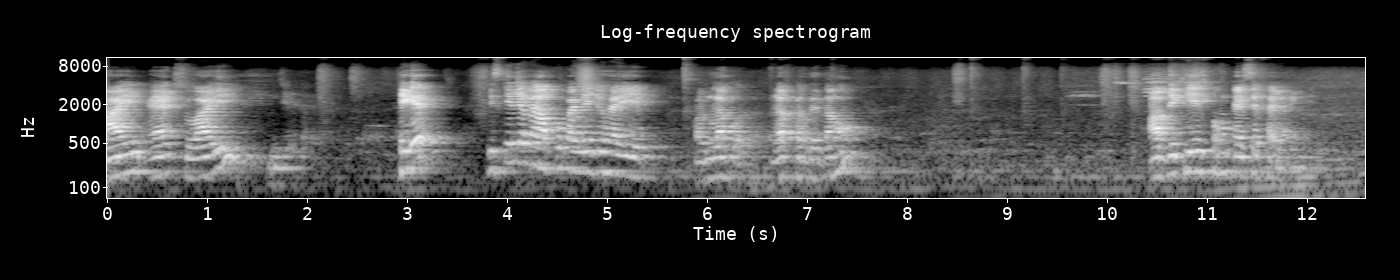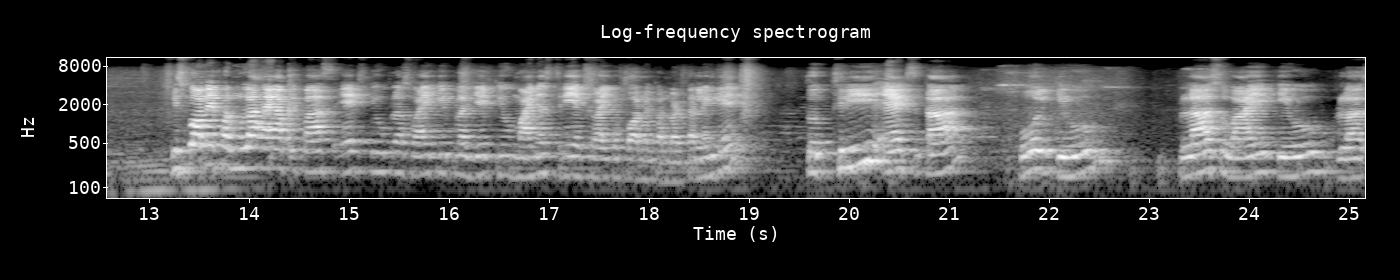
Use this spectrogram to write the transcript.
nine X Y Z ठीक है? इसके लिए मैं आपको पहले जो है ये फॉर्मूला को रफ कर देता हूँ। आप देखिए इसको हम कैसे फैलाएँगे। इसको हमें फॉर्मूला है आपके पास x cube plus y cube plus z cube minus three x y के फॉर्म में कन्वर्ट कर लेंगे। तो थ्री एक्स का whole cube plus y cube plus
